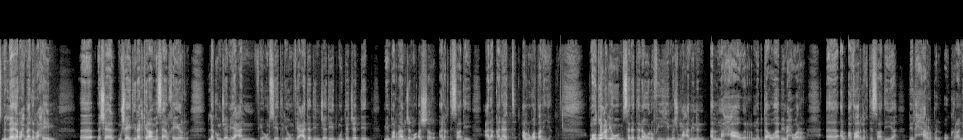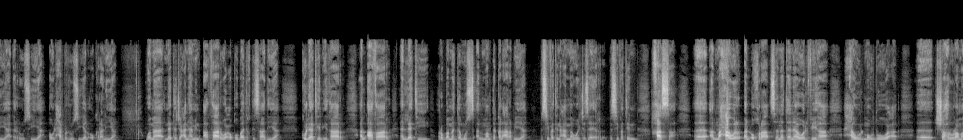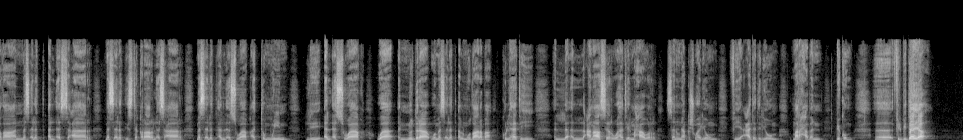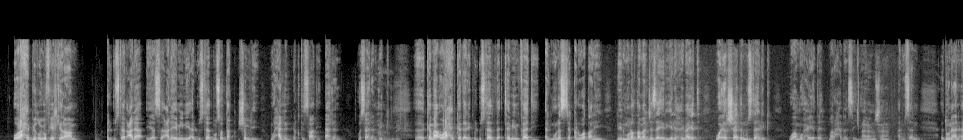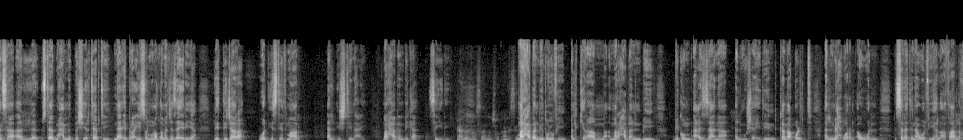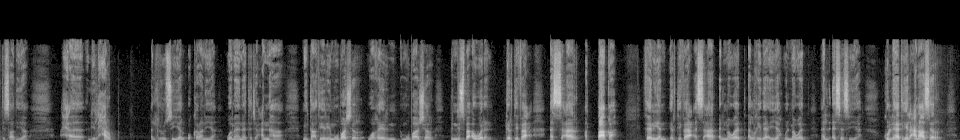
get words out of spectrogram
بسم الله الرحمن الرحيم. مشاهدينا الكرام مساء الخير لكم جميعا في أمسية اليوم في عدد جديد متجدد من برنامج المؤشر الاقتصادي على قناة الوطنية. موضوع اليوم سنتناول فيه مجموعة من المحاور نبدأها بمحور الآثار الاقتصادية للحرب الأوكرانية الروسية أو الحرب الروسية الأوكرانية وما نتج عنها من آثار وعقوبات اقتصادية. كل هذه الإثار الآثار التي ربما تمس المنطقة العربية بصفة عامة والجزائر بصفة خاصة. المحاور الأخرى سنتناول فيها حول موضوع شهر رمضان مسألة الأسعار مسألة استقرار الأسعار مسألة الأسواق التموين للأسواق والندرة ومسألة المضاربة. كل هذه العناصر وهذه المحاور سنناقشها اليوم في عدد اليوم. مرحبا بكم. في البداية أرحب بضيوفي الكرام. الأستاذ على يس على يميني الأستاذ مصدق شملي محلل اقتصادي. أهلا وسهلا بك, بك. كما أرحب كذلك بالأستاذ تميم فادي المنسق الوطني للمنظمة الجزائرية لحماية وإرشاد المستهلك ومحيطه. مرحبا سيدي. أهلا وسهلا. أهلا وسهلا. دون أن أنسى الأستاذ محمد بشير تابتي نائب رئيس المنظمة الجزائرية للتجارة والاستثمار الاجتماعي. مرحبا بك سيدي. أهلا وسهلا شكرا سيدي. مرحبا بضيوفي الكرام مرحبا بكم أعزائنا المشاهدين. كما قلت المحور الأول سنتناول فيه الآثار الاقتصادية للحرب الروسية الأوكرانية وما نتج عنها من تأثير مباشر وغير مباشر. بالنسبة اولا لارتفاع أسعار الطاقة ثانيا ارتفاع أسعار المواد الغذائية والمواد الأساسية. كل هذه العناصر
